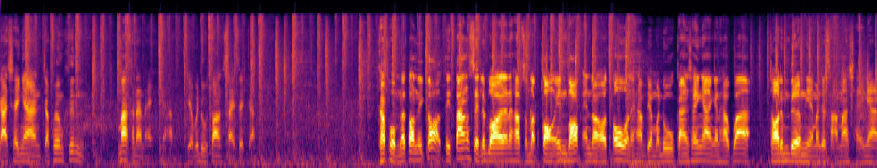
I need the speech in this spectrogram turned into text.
การใช้งานจะเพิ่มขึ้นมากขนาดไหนนะครับ เดี๋ยวไปดูตอนใส่เสร็จกันครับผมและตอนนี้ก็ติดตั้งเสร็จเรียบร้อยแล้วนะครับสำหรับกล่อง Nbox Android Auto นะครับเดี๋ยวมาดูการใช้งานกันครับว่า จอเดิมๆเนี่ยมันจะสามารถใช้งาน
